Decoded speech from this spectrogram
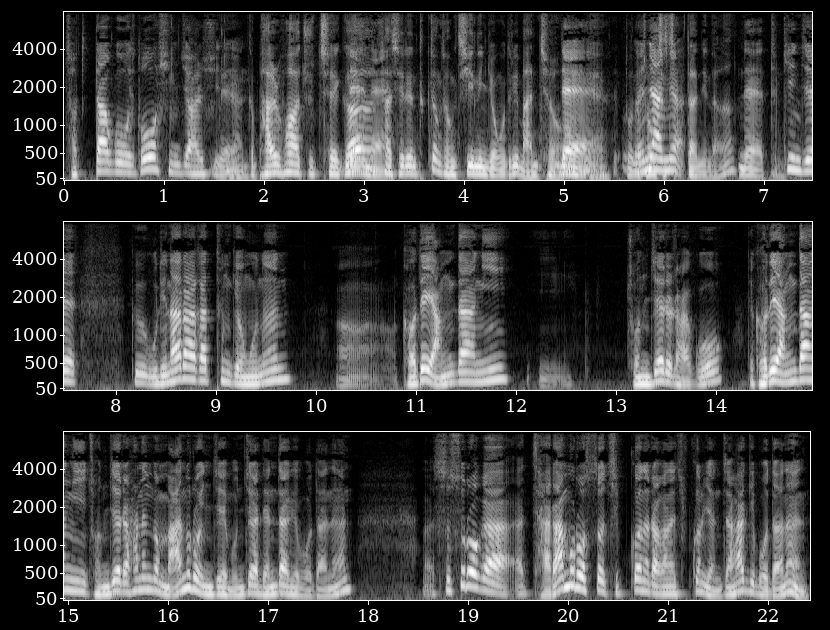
졌다고도 심지어 할수 네. 있는 그 발화 주체가 네네. 사실은 특정 정치인인 경우들이 많죠. 네. 또는 왜냐하면- 정치 집단이나. 네, 특히 이제 그 우리나라 같은 경우는 어 거대 양당이 이 존재를 하고 거대 양당이 존재를 하는 것만으로 이제 문제가 된다기보다는 어, 스스로가 잘함으로써 집권을 하거나 집권을 연장하기보다는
